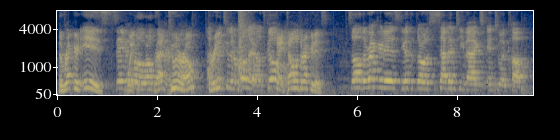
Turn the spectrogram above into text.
The record is. Save it wait, for the world is that two in a row? I Three. two in a row there. Let's go. Okay, tell them what the record is. So the record is you have to throw seven tea bags into a cup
